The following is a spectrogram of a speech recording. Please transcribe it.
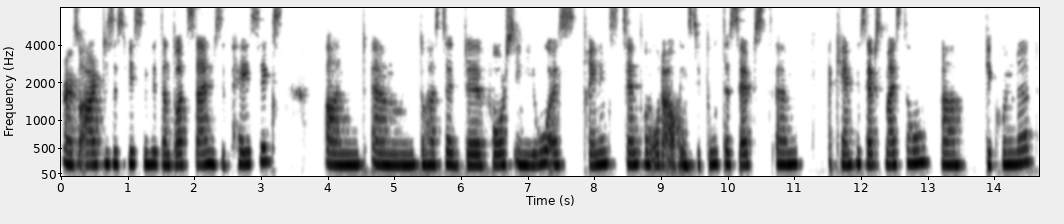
Also all dieses Wissen wird dann dort sein, diese Basics. Und ähm, du hast ja The Force in You als Trainingszentrum oder auch Institut der Selbsterkenntnis, ähm, Selbstmeisterung äh, gegründet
